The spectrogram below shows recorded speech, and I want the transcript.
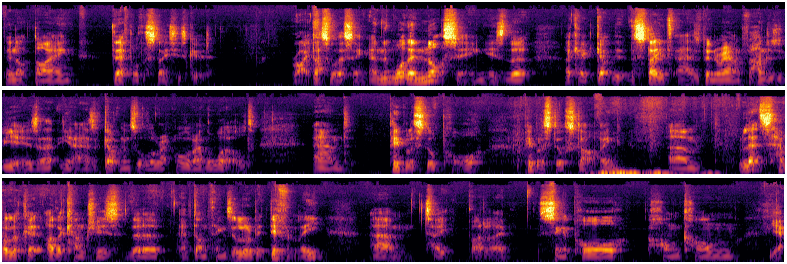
They're not dying. Therefore the state is good. Right. that's what they're seeing, and then what they're not seeing is that okay, the state has been around for hundreds of years, uh, you know, as governments all around, all around the world, and people are still poor, people are still starving. Um, let's have a look at other countries that are, have done things a little bit differently. Um, take I don't know Singapore, Hong Kong, yeah.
